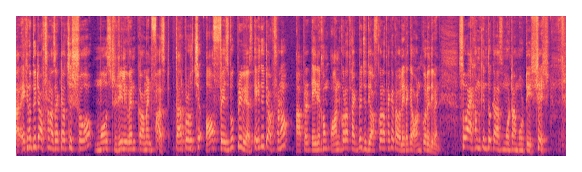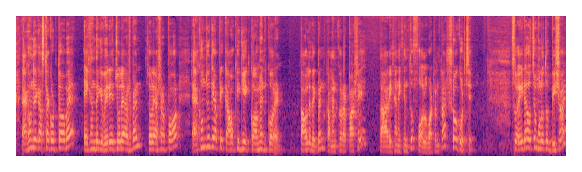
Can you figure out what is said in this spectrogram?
আর এখানে দুইটা অপশন আছে। একটা হচ্ছে show most relevant comment first তারপর হচ্ছে অফ ফেসবুক প্রিভিয়াস এই দুইটা অপশনও আপনার এইরকম অন করা থাকবে, যদি অফ করা থাকে তাহলে এটাকে অন করে দেবেন। সো এখন কিন্তু কাজ মোটামুটি শেষ। এখন যে কাজটা করতে হবে, এখান থেকে বেরিয়ে চলে আসবেন। চলে আসার পর, এখন যদি আপনি কাউকে গিয়ে কমেন্ট করেন, তাহলে দেখবেন কমেন্ট করার পাশে তার এখানে কিন্তু ফলো বাটনটা শো করছে। সো এটা হচ্ছে মূলত বিষয়।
